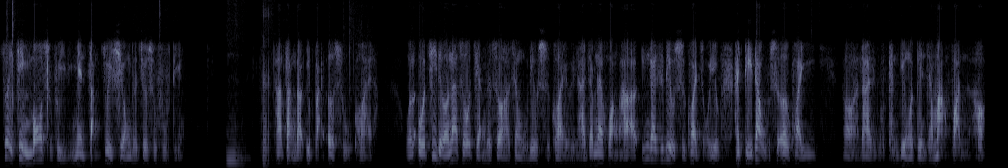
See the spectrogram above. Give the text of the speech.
最近 Mosfet 里面涨最凶的就是富鼎，嗯，对，它涨到一百二十五块了。我我记得我那时候讲的时候好像五六十块而已，还在那晃哈，应该是六十块左右，还跌到五十二块一，哦，那肯定会被人家骂翻了哈。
